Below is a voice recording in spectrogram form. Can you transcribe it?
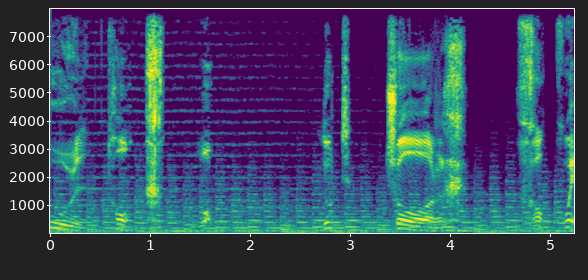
cool talk. Wo lut chorg khokwe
